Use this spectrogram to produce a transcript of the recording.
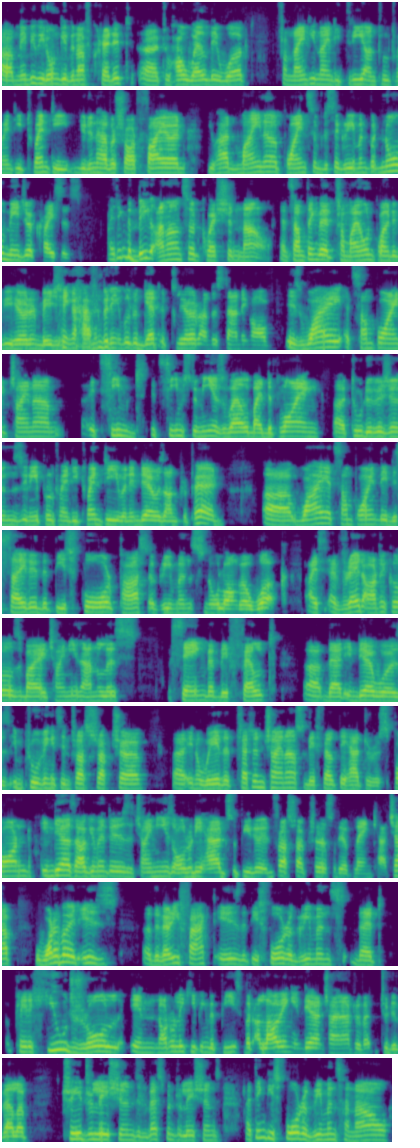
Uh, maybe we don't give enough credit uh, to how well they worked from 1993 until 2020. You didn't have a shot fired. You had minor points of disagreement, but no major crisis. I think the big unanswered question now, and something that from my own point of view here in Beijing, I haven't been able to get a clear understanding of, is why at some point China it seemed it seems to me as well by deploying uh, two divisions in April 2020 when India was unprepared. Uh, why at some point they decided that these four past agreements no longer work. I, I've read articles by Chinese analysts saying that they felt uh, that India was improving its infrastructure uh, in a way that threatened China, so they felt they had to respond. India's argument is the Chinese already had superior infrastructure, so they're playing catch up. Whatever it is, uh, the very fact is that these four agreements that played a huge role in not only keeping the peace, but allowing India and China to, to develop trade relations, investment relations. I think these four agreements are now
